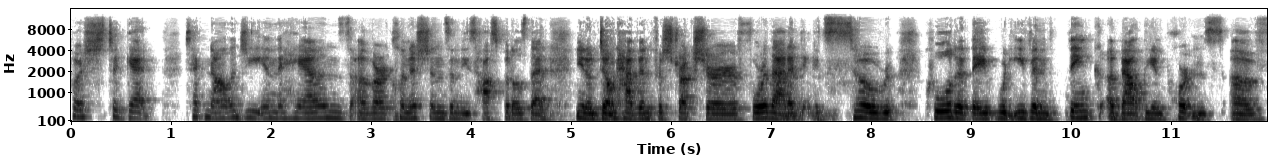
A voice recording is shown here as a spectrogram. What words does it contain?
pushed to get technology in the hands of our clinicians in these hospitals that you know don't have infrastructure for that. I think it's mm-hmm. so cool that they would even think about the importance of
